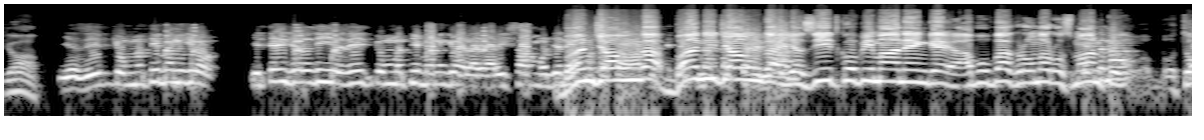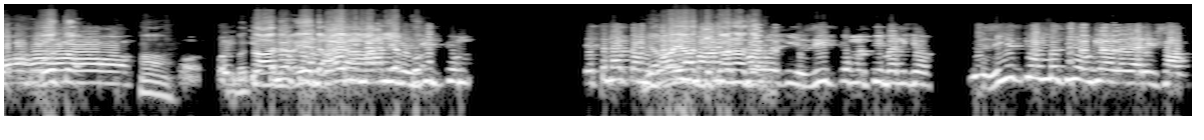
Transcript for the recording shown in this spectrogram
यजीद की उम्मती बन गया इतनी जल्दी यजीद की उम्मती बन गया यारी साहब मुझे बन जाऊँगा बन ही जाऊँगा यजीद को भी मानेंगे अबू बकर उमर उस्मान को तो वो तो हाँ। बता दो इतना कमज़ोर यजीद की उम्मती बन गया यजीद की उम्मत ही होगी यारी साहब।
